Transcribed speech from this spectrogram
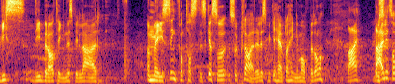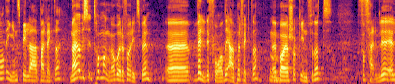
hvis de bra tingene i spillet er amazing, fantastiske, så, så klarer jeg liksom ikke helt å henge meg opp i det. da. Nei. Det er jo litt sånn at ingen spill er perfekte. Nei, og Hvis vi tar mange av våre favorittspill eh, Veldig få av de er perfekte. Mm. Bioshock Infinite Forferdelig. Jeg,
